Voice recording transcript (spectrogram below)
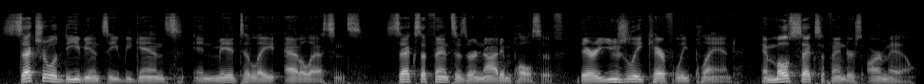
Sexual deviancy begins in mid to late adolescence. Sex offenses are not impulsive. They are usually carefully planned, and most sex offenders are male.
